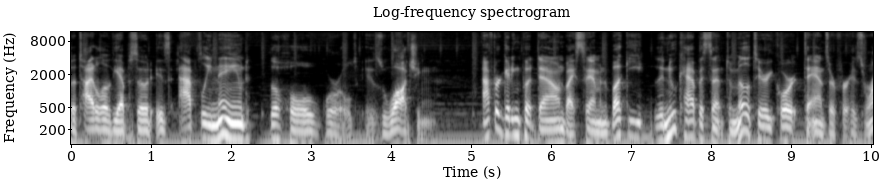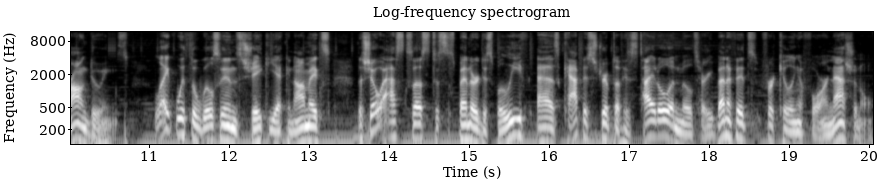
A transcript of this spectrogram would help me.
The title of the episode is aptly named The Whole World is Watching. After getting put down by Sam and Bucky, the new Cap is sent to military court to answer for his wrongdoings. Like with the Wilsons' shaky economics, the show asks us to suspend our disbelief as Cap is stripped of his title and military benefits for killing a foreign national.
